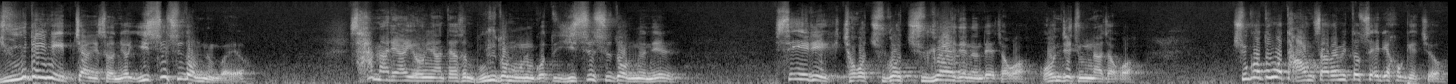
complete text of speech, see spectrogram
유대인의 입장에서는요 있을 수도 없는 거예요. 사마리아 여인한테 가서 무리도 먹는 것도 있을 수도 없는 일. 세일이 저거 죽어 죽여야 되는데 저거 언제 죽나 저거 죽어도 뭐 다음 사람이 또 세리 하겠죠.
